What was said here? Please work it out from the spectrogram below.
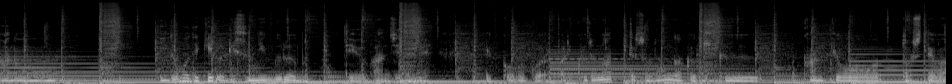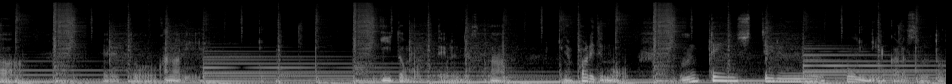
あの移動できるリスニングルームっていう感じでね結構僕はやっぱり車ってその音楽聴く環境としては、えーと、かなりいいと思ってるんですがやっぱりでも運転してる本人からすると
